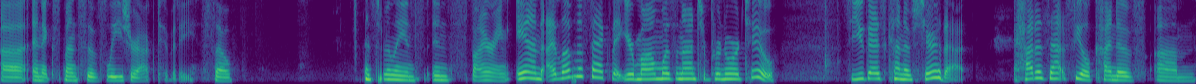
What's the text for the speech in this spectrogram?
uh, and expensive leisure activity. So it's really in- inspiring. And I love the fact that your mom was an entrepreneur too. So you guys kind of share that. How does that feel, kind of um,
